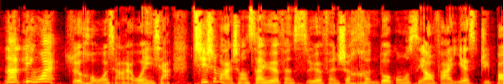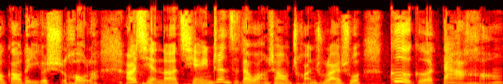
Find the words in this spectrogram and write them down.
那另外，最后我想来问一下，其实马上三月份、四月份是很多公司要发 ESG 报告的一个时候了。而且呢，前一阵子在网上有传出来说，各个大行，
